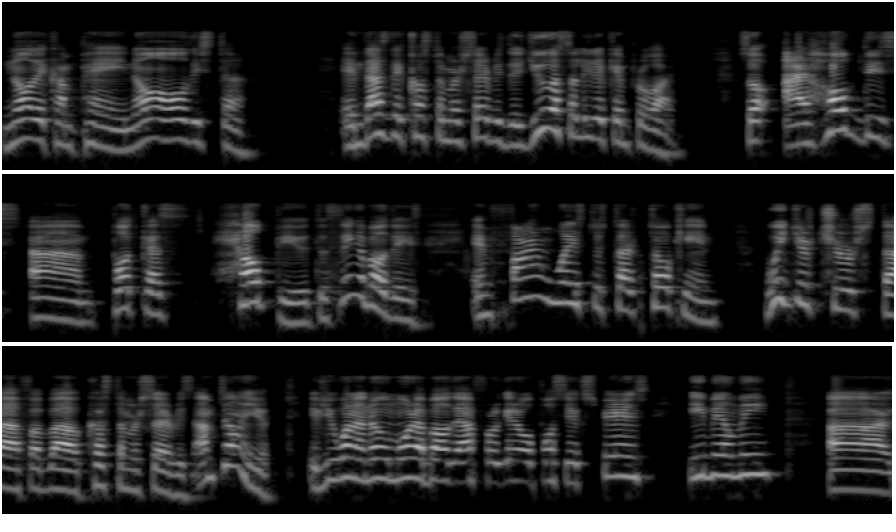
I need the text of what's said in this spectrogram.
not the campaign, not all this stuff. And that's the customer service that you as a leader can provide. So I hope this um, podcast help you to think about this and find ways to start talking with your church staff about customer service. I'm telling you, if you want to know more about the unforgettable positive experience, email me uh,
